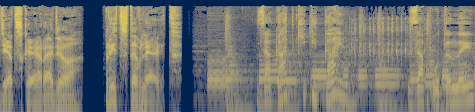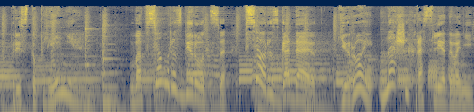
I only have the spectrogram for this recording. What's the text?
Детское радио представляет Загадки и тайны Запутанные преступления Во всем разберутся, все разгадают Герои наших расследований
